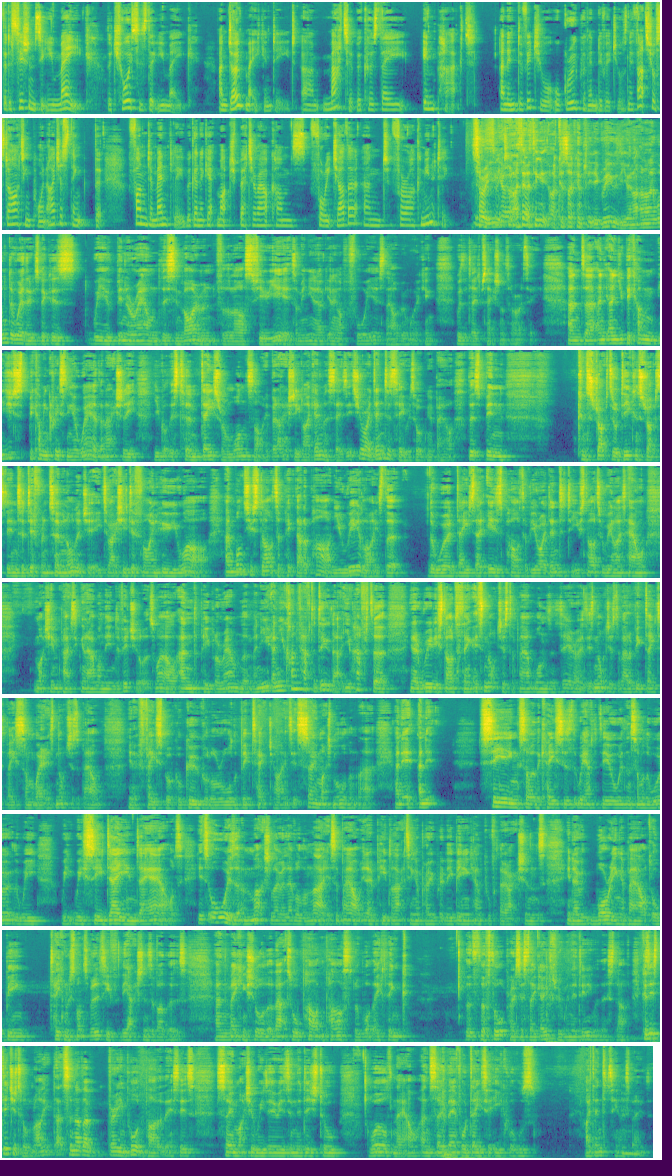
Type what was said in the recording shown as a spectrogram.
the decisions that you make, the choices that you make, and don't make indeed um, matter because they impact an individual or group of individuals. And if that's your starting point, I just think that fundamentally we're going to get much better outcomes for each other and for our community. Sorry, yes, I, th- I think because I completely agree with you, and I, and I wonder whether it's because we have been around this environment for the last few years. I mean, you know, getting on for four years now, I've been working with the Data Protection Authority, and uh, and, and you become you just become increasingly aware that actually you've got this term data on one side, but actually, like Emma says, it's your identity we're talking about that's been constructed or deconstructed into different terminology to actually define who you are. And once you start to pick that apart, and you realise that the word data is part of your identity, you start to realise how much impact it can have on the individual as well and the people around them. And you and you kind of have to do that. You have to, you know, really start to think it's not just about ones and zeros. It's not just about a big database somewhere. It's not just about, you know, Facebook or Google or all the big tech giants. It's so much more than that. And it and it seeing some of the cases that we have to deal with and some of the work that we, we, we see day in, day out, it's always at a much lower level than that. It's about, you know, people acting appropriately, being accountable for their actions, you know, worrying about or being taking responsibility for the actions of others and making sure that that's all part and parcel of what they think the, the thought process they go through when they're dealing with this stuff. Because it's digital right? That's another very important part of this is so much of we do is in the digital world now and so therefore data equals identity i mm. suppose.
